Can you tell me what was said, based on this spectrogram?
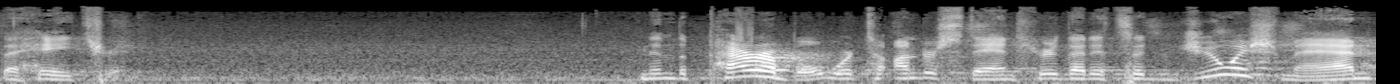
the hatred. And in the parable, we're to understand here that it's a Jewish man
